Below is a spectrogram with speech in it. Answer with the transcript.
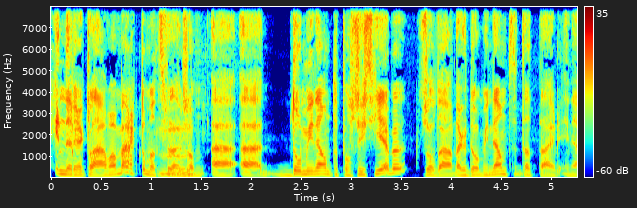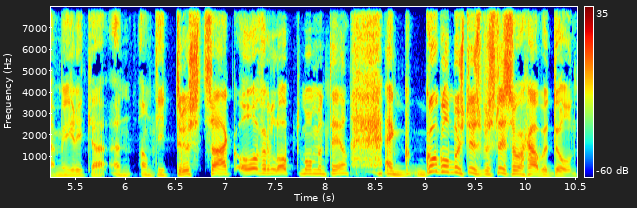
in de reclamemarkt, omdat ze daar zo'n eh, eh, dominante positie hebben. Zodanig dominant dat daar in Amerika een antitrustzaak overloopt momenteel. En Google moest dus beslissen wat gaan we doen.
